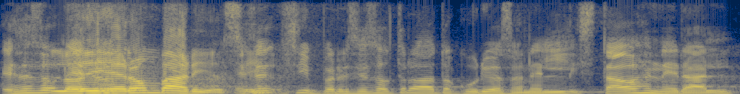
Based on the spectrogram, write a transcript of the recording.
ese es- Lo ese es dijeron otro- varios, sí. ese- sí, pero ese es otro dato curioso. En el listado general,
